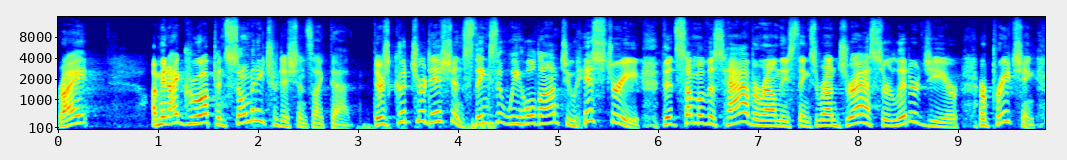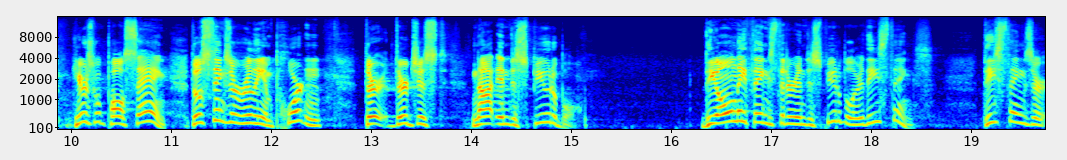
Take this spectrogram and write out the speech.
Right? I mean, I grew up in so many traditions like that. There's good traditions, things that we hold on to, history that some of us have around these things, around dress or liturgy or, or preaching. Here's what Paul's saying those things are really important, they're, they're just not indisputable. The only things that are indisputable are these things. These things are,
